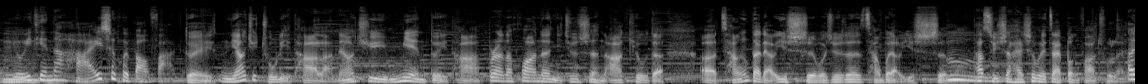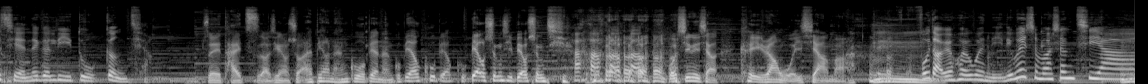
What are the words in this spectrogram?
的，有一天他还是会爆发的。对，你要去处理他了，你要去面对它，不然的话呢，你就是很阿 Q 的，呃，藏得了一时，我觉得藏不了一世了，它随时还是会再迸发出来，而且那个力度更强。所以台词啊，经常说：“哎，不要难过，不要难过，不要哭，不要哭，不要生气，不要生气。” 我心里想，可以让我一下吗？嗯辅导员会问你：“你为什么生气啊？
